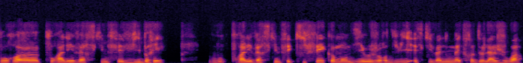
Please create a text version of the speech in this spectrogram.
euh, pour aller vers ce qui me fait vibrer pour aller vers ce qui me fait kiffer, comme on dit aujourd'hui, et ce qui va nous mettre de la joie?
